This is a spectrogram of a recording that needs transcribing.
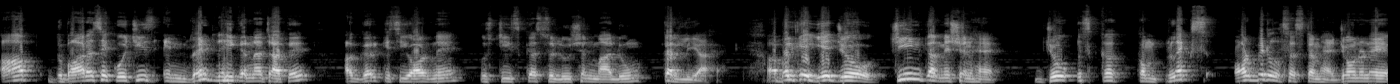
آپ دوبارہ سے کوئی چیز انوینٹ نہیں کرنا چاہتے اگر کسی اور نے اس چیز کا سولوشن معلوم کر لیا ہے۔ بلکہ یہ جو چین کا مشن ہے، جو اس کا کمپلیکس آربیٹل سسٹم ہے جو انہوں نے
